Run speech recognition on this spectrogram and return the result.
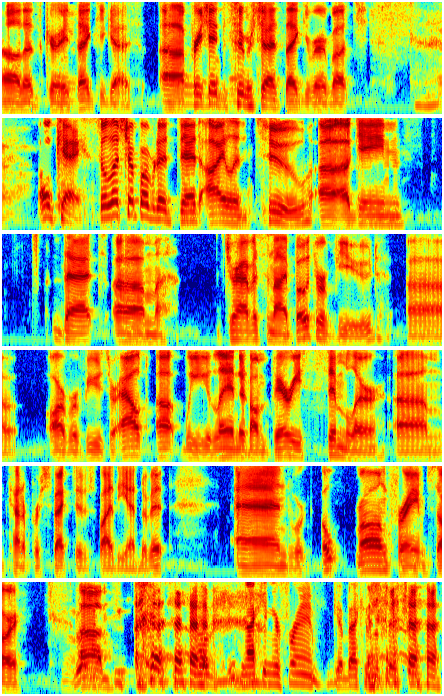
oh, that's great. Thank you guys. Uh, appreciate the super chats. Thank you very much. Okay, so let's jump over to Dead Island 2, uh, a game that um, Travis and I both reviewed. Uh, our reviews are out. Up, we landed on very similar um, kind of perspectives by the end of it, and we're oh wrong frame. Sorry. Um, Oh, back in your frame. Get back in the picture.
